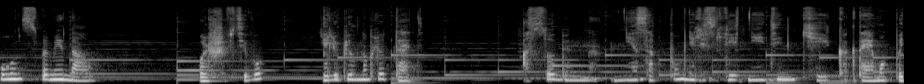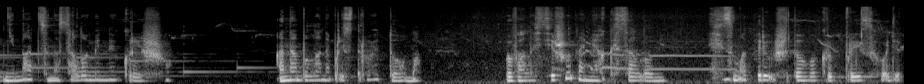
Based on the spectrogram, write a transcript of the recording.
он вспоминал. Больше всего я любил наблюдать. Особенно мне запомнились летние деньки, когда я мог подниматься на соломенную крышу. Она была на пристрое дома. Бывало, сижу на мягкой соломе и смотрю, что вокруг происходит.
